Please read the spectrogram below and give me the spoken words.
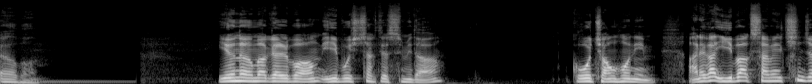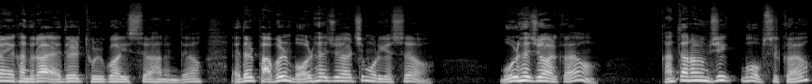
앨범 이현우의 음악 앨범 2부 시작됐습니다. 고정호님, 아내가 2박 3일 친정에 가느라 애들 둘과 있어야 하는데요. 애들 밥을 뭘 해줘야 할지 모르겠어요. 뭘 해줘야 할까요? 간단한 음식 뭐 없을까요?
